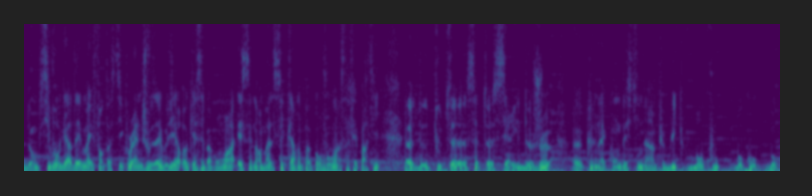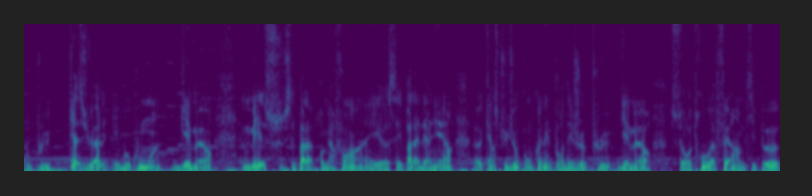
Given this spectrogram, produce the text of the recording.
donc si vous regardez My Fantastic Ranch, vous allez vous dire ok c'est pas pour moi et c'est normal, c'est clairement pas pour vous, hein. ça fait partie de toute cette série de jeux que Nacon destine à un public public beaucoup, beaucoup, beaucoup plus casual et beaucoup moins gamer. Mais c'est pas la première fois hein, et euh, c'est pas la dernière qu'un studio qu'on connaît pour des jeux plus gamers se retrouve à faire un petit peu,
